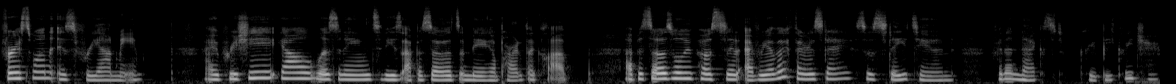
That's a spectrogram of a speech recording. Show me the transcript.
First one is free on me. I appreciate y'all listening to these episodes and being a part of the club. Episodes will be posted every other Thursday, so stay tuned for the next creepy creature.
